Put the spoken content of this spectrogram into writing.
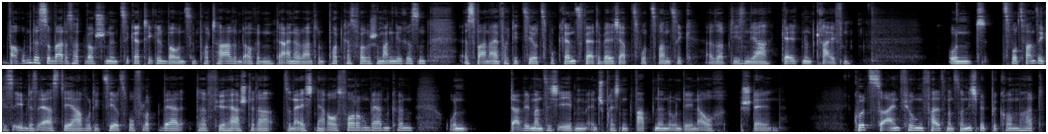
Warum das so war, das hatten wir auch schon in zig Artikeln bei uns im Portal und auch in der einen oder anderen Podcast-Folge schon mal angerissen. Es waren einfach die CO2-Grenzwerte, welche ab 2020, also ab diesem Jahr, gelten und greifen. Und 2020 ist eben das erste Jahr, wo die CO2-Flottenwerte für Hersteller zu einer echten Herausforderung werden können. Und da will man sich eben entsprechend wappnen und den auch stellen. Kurz zur Einführung, falls man es noch nicht mitbekommen hat.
